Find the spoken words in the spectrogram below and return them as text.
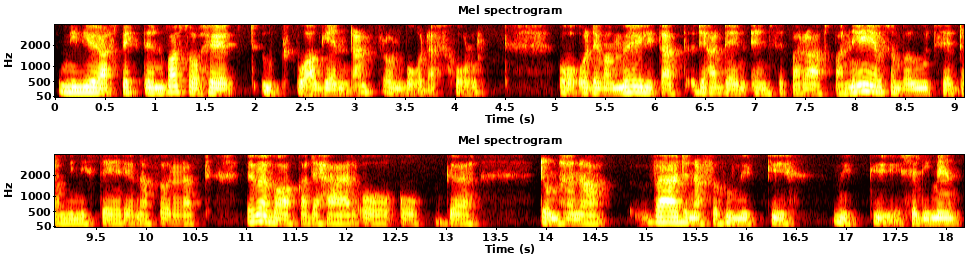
miljöaspekten var så högt upp på agendan från bådas håll. Och, och det var möjligt att de hade en, en separat panel som var utsedd av ministerierna för att övervaka det här och, och eh, de här värdena för hur mycket, mycket sediment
